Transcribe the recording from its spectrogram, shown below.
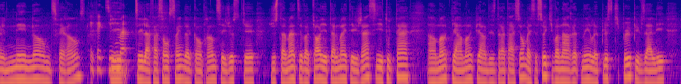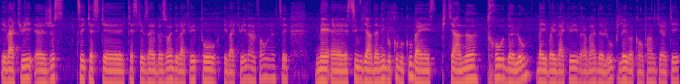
une énorme différence. Effectivement. Puis, la façon simple de le comprendre, c'est juste que, justement, votre corps il est tellement intelligent. S'il est tout le temps en manque, puis en manque, puis en déshydratation, ben c'est sûr qu'il va en retenir le plus qu'il peut, puis vous allez évacuer euh, juste, qu'est-ce que, qu'est-ce que vous avez besoin d'évacuer pour évacuer, dans le fond, là. Mais euh, si vous y en donnez beaucoup, beaucoup, ben, puis qu'il y en a trop de l'eau, ben, il va évacuer vraiment de l'eau. Puis là, il va comprendre que, OK,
